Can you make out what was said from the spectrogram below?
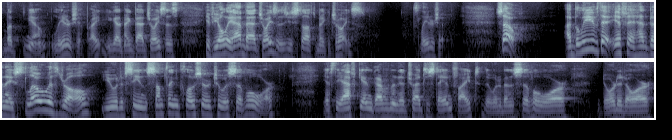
But, you know, leadership, right? You got to make bad choices. If you only have bad choices, you still have to make a choice. It's leadership. So, I believe that if it had been a slow withdrawal, you would have seen something closer to a civil war. If the Afghan government had tried to stay and fight, there would have been a civil war, door to door.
